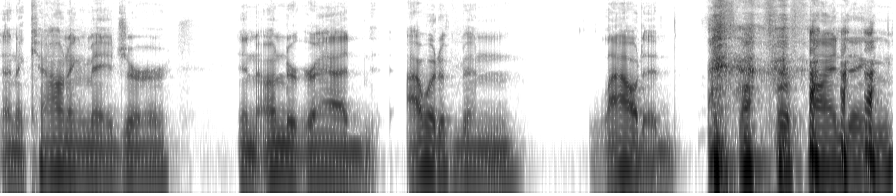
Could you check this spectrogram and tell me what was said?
an accounting major in undergrad, I would have been lauded for finding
